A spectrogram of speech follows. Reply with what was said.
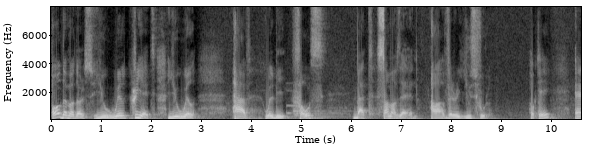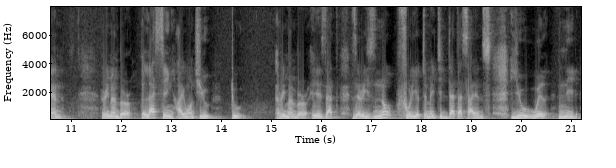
All the models you will create, you will have, will be false, but some of them are very useful. Okay? And remember, the last thing I want you to remember is that there is no fully automated data science. You will need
